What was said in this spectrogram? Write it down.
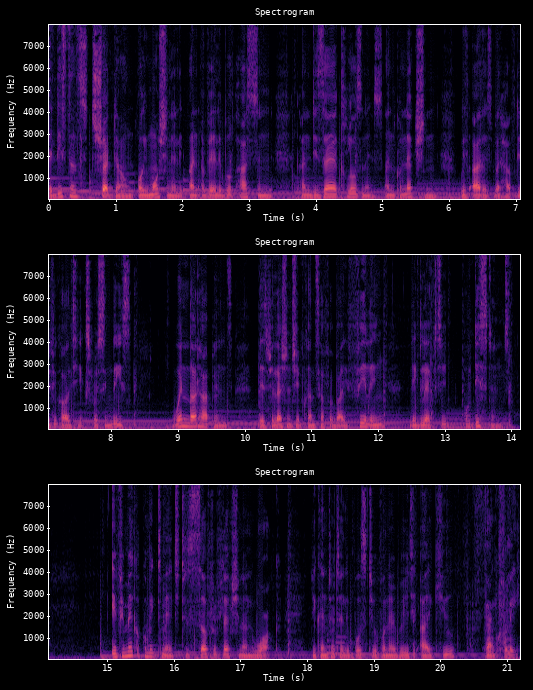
A distant shutdown or emotionally unavailable person can desire closeness and connection with others but have difficulty expressing this. When that happens, this relationship can suffer by feeling neglected or distant. If you make a commitment to self reflection and work, you can totally boost your vulnerability IQ, thankfully.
